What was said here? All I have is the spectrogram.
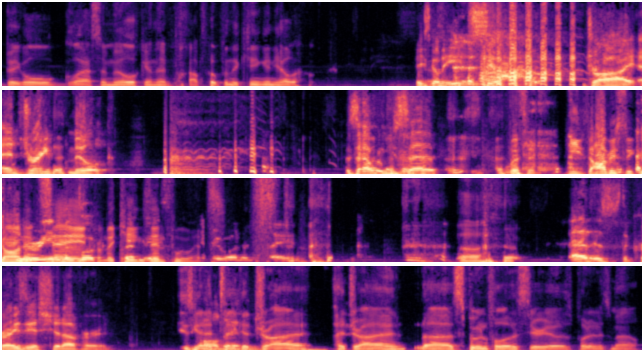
big old glass of milk, and then pop open the King in Yellow. He's gonna eat cereal dry and drink milk. Is that what you said? Listen, he's obviously gone To read the insane from the king's influence. Everyone insane. Uh, That is the craziest shit I've heard. he's gonna All take day. a dry, a dry uh, spoonful of Cheerios, put it in his mouth,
